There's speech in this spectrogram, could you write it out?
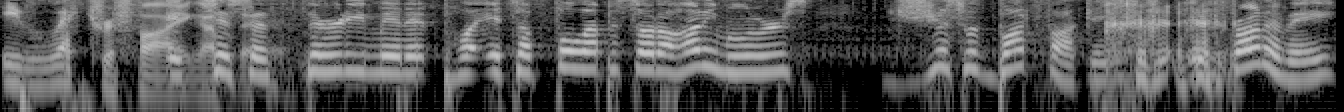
electrifying. It's just there. a thirty minute play. It's a full episode of honeymooners, just with butt fucking in front of me.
